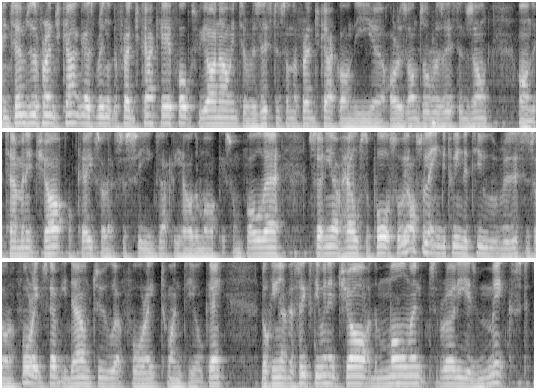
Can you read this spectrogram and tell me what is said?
In terms of the French CAC, let's bring up the French CAC here, folks. We are now into resistance on the French CAC on the uh, horizontal resistance zone on the 10 minute chart. Okay, so let's just see exactly how the markets unfold there. Certainly have held support, so we're oscillating between the two resistance zone at 4870 down to uh, 4820. Okay. Looking at the 60 minute chart at the moment, really is mixed.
